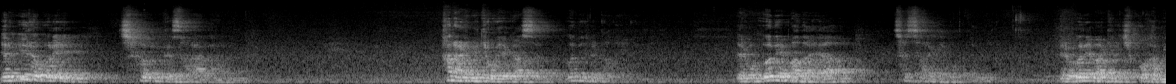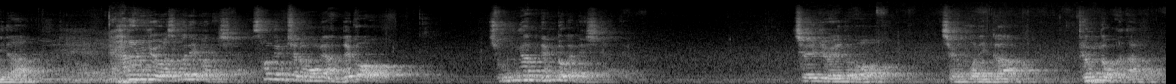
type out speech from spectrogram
여러분 잃어버린 처음 그 사랑은 하나님의 교회에 가서 은혜를 받아야 돼요. 여러분 은혜 받아야 첫사랑이 회복됩니다. 여러분 은혜 받기를 축복합니다. 하나님 교회 와서 은혜 받으셔야 돼요. 성님처럼 오면 안 되고 중요한 멤버가 되셔야 돼요. 저희 교회도 제가 보니까 등록 안 하고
